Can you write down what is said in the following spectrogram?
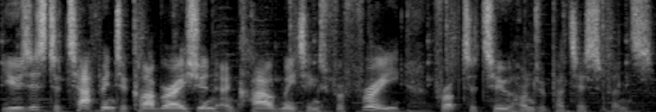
users to tap into collaboration and cloud meetings for free for up to 200 participants.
